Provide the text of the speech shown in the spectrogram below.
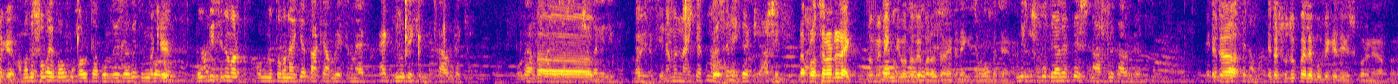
Okay. আমাদের সময় কম হলটা বন্ধ হয়ে যাবে তুমি বলো Okay. বুবলি সিনেমার অন্যতম নায়িকা তাকে আমরা এই সিনেমা একদিনও দেখিনি কারণটা কি বলে আমরা বাইরে যাওয়ার স্পেশাল লাগেনি সিনেমার নায়িকা এখনও আসেনি? এক্স্যাক্টলি আসেনি। না প্রচারণাটার একদমই ব্যক্তিগত ব্যাপার আছে এটা নিয়ে কিছু বলতে চাই না। উনি কি শুধু দেয়ালের দেশ না আসলে কারণটা কি? এটা এটা ফার্স্ট সিনেমা? এটা সুযোগ পেলে ববিকে জিজ্ঞেস করে নেন আপনারা।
